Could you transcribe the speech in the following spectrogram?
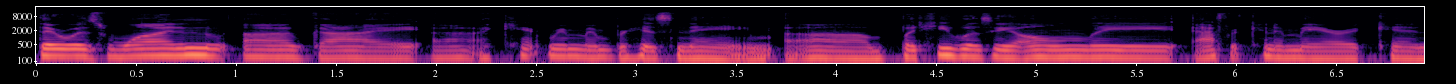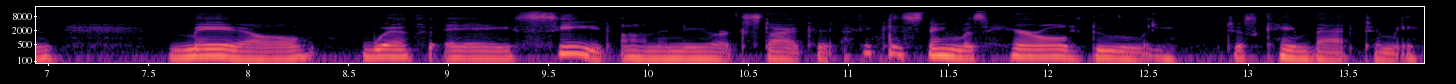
There was one uh, guy uh, I can't remember his name, um, but he was the only African American male with a seat on the New York Stock. I think his name was Harold Doley. Just came back to me,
